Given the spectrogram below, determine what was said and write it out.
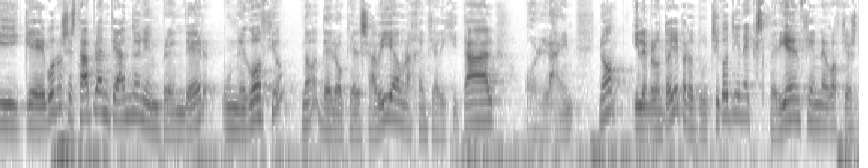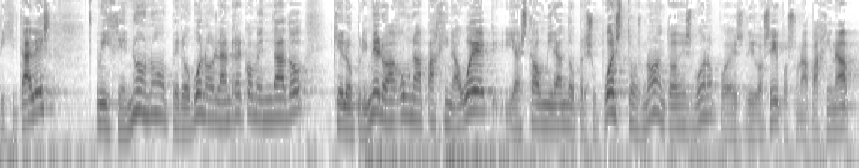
y que, bueno, se estaba planteando en emprender un negocio, ¿no? De lo que él sabía, una agencia digital, online, ¿no? Y le pregunto, oye, pero tu chico tiene experiencia en negocios digitales. Y me dice, no, no, pero bueno, le han recomendado que lo primero haga una página web y ha estado mirando presupuestos, ¿no? Entonces, bueno, pues digo, sí, pues una página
